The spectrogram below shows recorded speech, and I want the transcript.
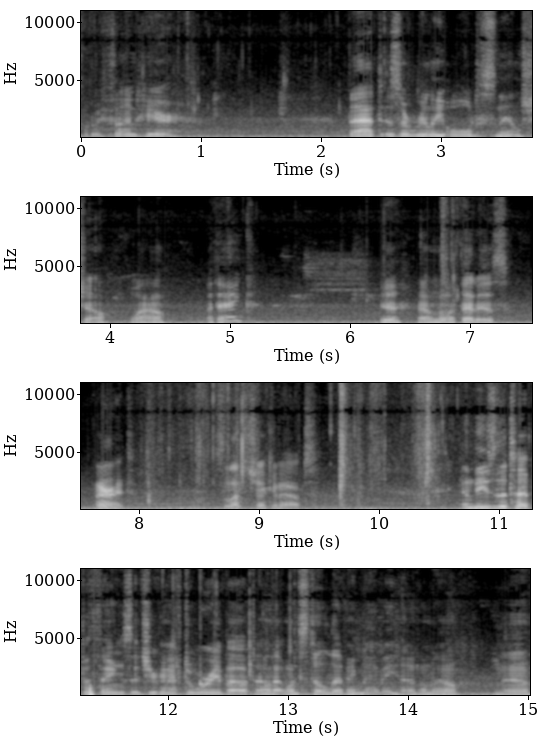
What do we find here? That is a really old snail shell. Wow, I think. Yeah, I don't know what that is. All right, so let's check it out. And these are the type of things that you're gonna have to worry about. Oh, that one's still living, maybe? I don't know. No.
